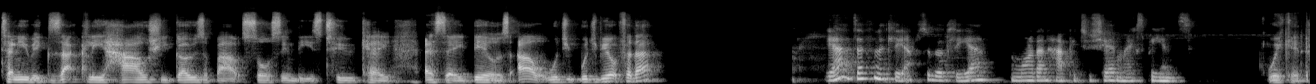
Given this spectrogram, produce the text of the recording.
telling you exactly how she goes about sourcing these 2k sa deals out would you would you be up for that yeah definitely absolutely yeah i'm more than happy to share my experience Wicked.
